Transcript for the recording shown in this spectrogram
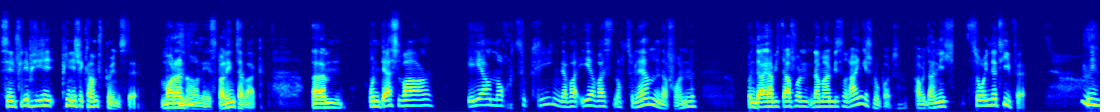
sind philippinische Kampfkünste. Modern Mhm. Arnis, Balintawak. Ähm, und das war eher noch zu kriegen, da war eher was noch zu lernen davon. Und daher habe ich davon da mal ein bisschen reingeschnuppert, aber dann nicht so in der Tiefe. Ja.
